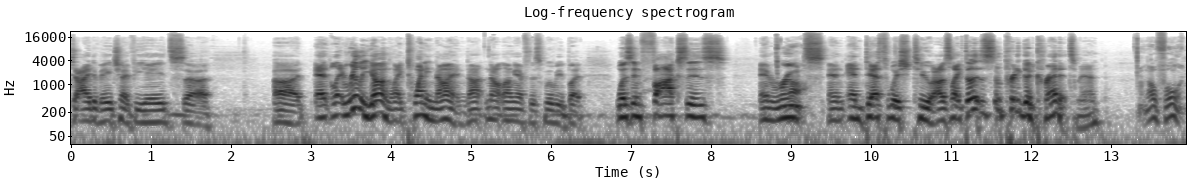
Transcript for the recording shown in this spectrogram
died of HIV AIDS, uh, uh, at really young, like 29, not, not long after this movie, but was in Foxes and Roots and, and Death Wish too. I was like, those are some pretty good credits, man. No fooling.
